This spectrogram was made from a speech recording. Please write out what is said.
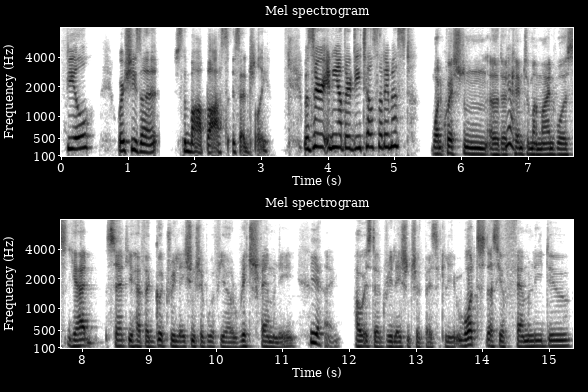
feel where she's a she's the mob boss essentially. Was there any other details that I missed? One question uh, that yeah. came to my mind was you had said you have a good relationship with your rich family. Yeah. how is that relationship basically? What does your family do?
